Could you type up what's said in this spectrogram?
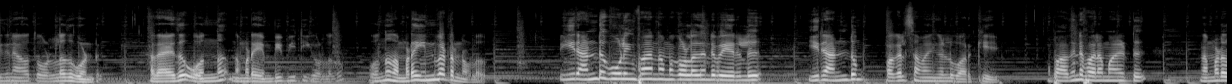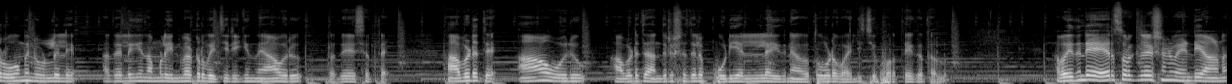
ഇതിനകത്ത് ഉള്ളത് കൊണ്ട് അതായത് ഒന്ന് നമ്മുടെ എം ബി പി ടിക്ക് ഉള്ളതും ഒന്ന് നമ്മുടെ ഇൻവെർട്ടറിനുള്ളതും ഈ രണ്ട് കൂളിംഗ് ഫാൻ നമുക്കുള്ളതിന്റെ പേരിൽ ഈ രണ്ടും പകൽ സമയങ്ങളിൽ വർക്ക് ചെയ്യും. അപ്പോൾ അതിന്റെ ഫലമായിട്ട് നമ്മുടെ റൂമിനുള്ളിൽ അതല്ലെങ്കിൽ നമ്മൾ ഇൻവെർട്ടർ വെച്ചിരിക്കുന്ന ആ ഒരു പ്രദേശത്തെ അവിടുത്തെ ആ ഒരു അവിടുത്തെ അന്തരീക്ഷത്തിലെ പൊടിയെല്ലാം ഇതിനകത്തുകൂടെ വലിച്ച് പുറത്തേക്ക് തള്ളും. അപ്പോൾ ഇതിന്റെ എയർ സർക്കുലേഷന് വേണ്ടിയാണ്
